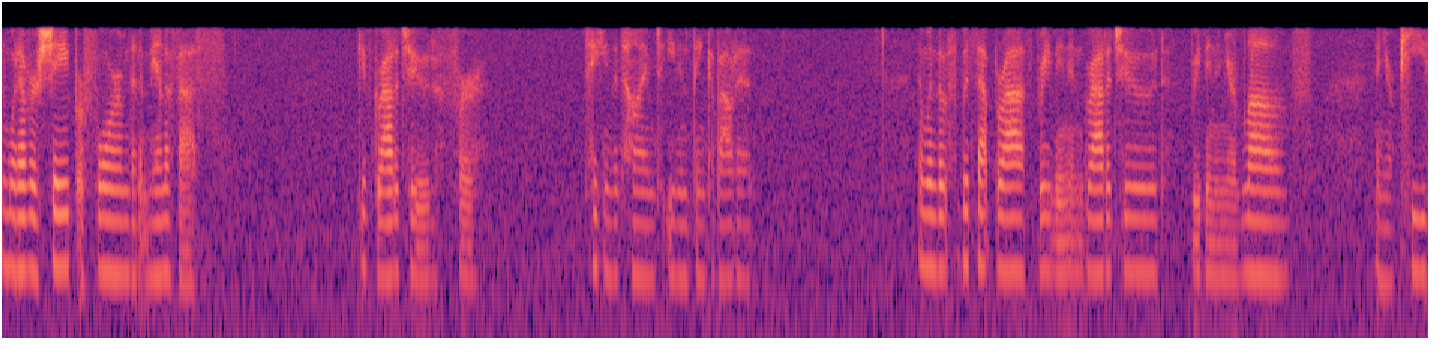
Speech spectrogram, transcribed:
in whatever shape or form that it manifests. give gratitude for taking the time to even think about it. And the, with that breath, breathing in gratitude, breathing in your love and your peace,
